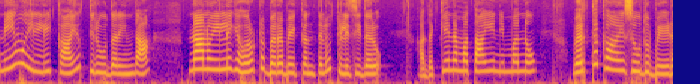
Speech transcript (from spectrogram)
ನೀವು ಇಲ್ಲಿ ಕಾಯುತ್ತಿರುವುದರಿಂದ ನಾನು ಇಲ್ಲಿಗೆ ಹೊರಟು ಬರಬೇಕಂತಲೂ ತಿಳಿಸಿದರು. ಅದಕ್ಕೆ ನಮ್ಮ ತಾಯಿ ನಿಮ್ಮನ್ನು ವ್ಯರ್ಥ ಕಾಯಿಸುವುದು ಬೇಡ,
